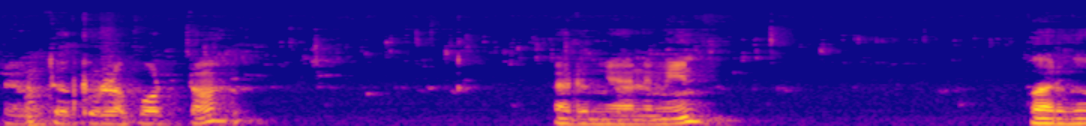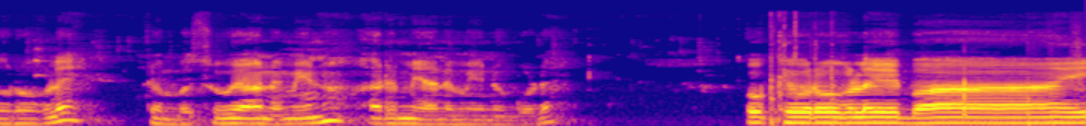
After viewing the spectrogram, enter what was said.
நம்ம தூக்கி உள்ளே போட்டோம். அருமையான மீன். பாருங்க உறவுகளே. ரொம்ப சுவையான மீனும் அருமையான மீனும் கூட. ஓகே உறவுகளே பாய்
